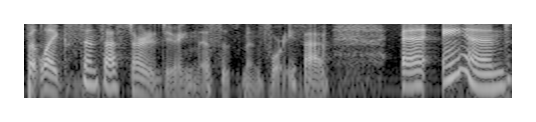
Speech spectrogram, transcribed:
but like since I started doing this, it's been 45. A- And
